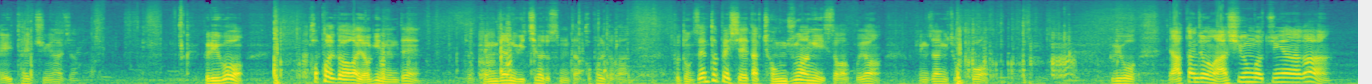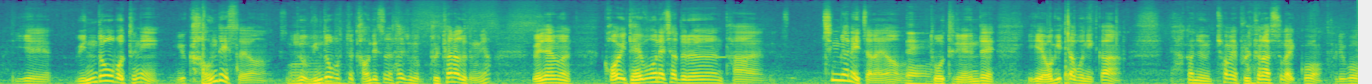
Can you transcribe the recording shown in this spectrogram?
A 타입 중요하죠. 그리고 컵홀더가 여기 있는데 저 굉장히 위치가 좋습니다. 컵홀더가 보통 센터 패시에 딱 정중앙에 있어갖고요. 굉장히 좋고 그리고 약간 좀 아쉬운 것 중에 하나가 이게 윈도우 버튼이 이 가운데 있어요. 음. 윈도우 버튼 가운데 있으면 사실 좀 불편하거든요. 왜냐하면 거의 대부분의 차들은 다 측면에 있잖아요. 네. 도어 트림에. 근데 이게 여기 있다 보니까 약간 좀 처음에 불편할 수가 있고 그리고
